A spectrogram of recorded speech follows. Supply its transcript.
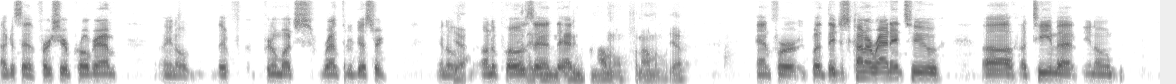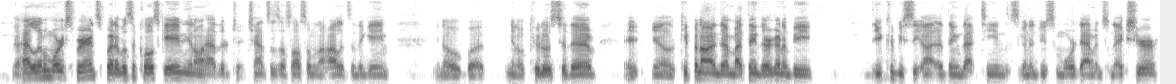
like I said, first year program. You know they've pretty much ran through district, you know, yeah. unopposed, yeah, and they had phenomenal, phenomenal, yeah. And for but they just kind of ran into uh, a team that you know had a little more experience, but it was a close game. You know, I had their t- chances. I saw some of the highlights of the game, you know, but you know, kudos to them it, you know, keep an eye on them. I think they're going to be. You could be see. I think that team is going to do some more damage next year.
